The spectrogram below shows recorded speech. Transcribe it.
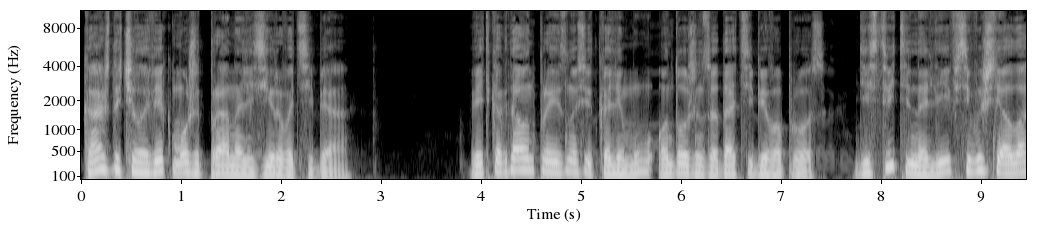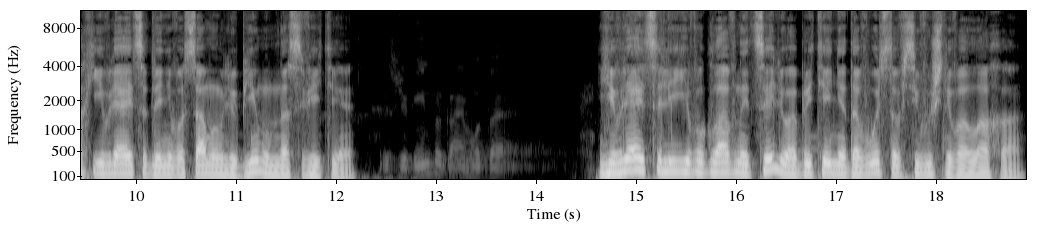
Каждый человек может проанализировать себя. Ведь когда он произносит калиму, он должен задать себе вопрос, действительно ли Всевышний Аллах является для него самым любимым на свете? Является ли его главной целью обретение довольства Всевышнего Аллаха?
